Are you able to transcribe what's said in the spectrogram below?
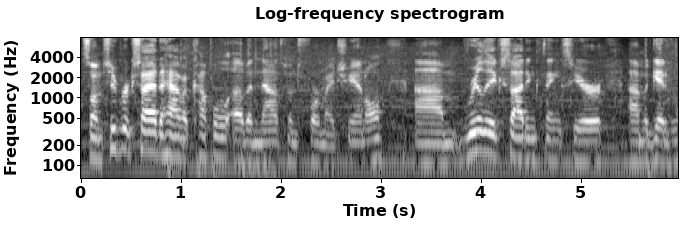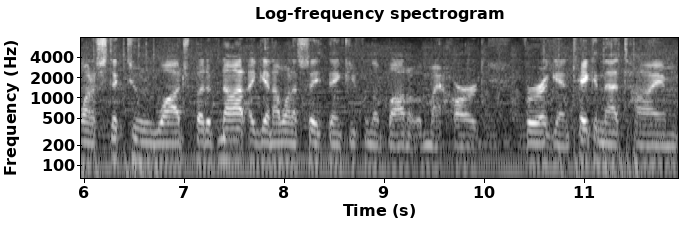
So I'm super excited to have a couple of announcements for my channel. Um, really exciting things here. Um, again, if you want to stick to and watch, but if not, again, I want to say thank you from the bottom of my heart for again taking that time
